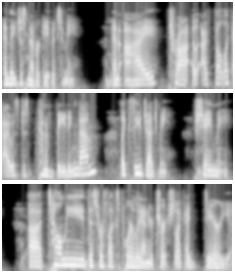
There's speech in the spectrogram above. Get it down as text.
And they just never gave it to me. Mm. And I try, I felt like I was just kind of baiting them. Like, see, judge me, shame me, uh, tell me this reflects poorly on your church. Like, I dare you.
